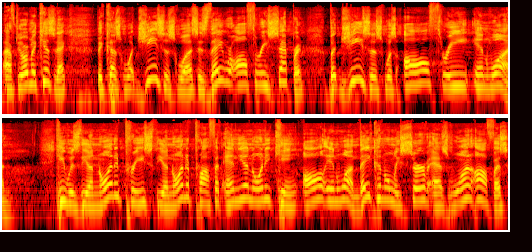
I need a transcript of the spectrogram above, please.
After the order of Melchizedek, because what Jesus was is they were all three separate, but Jesus was all three in one. He was the anointed priest, the anointed prophet, and the anointed king all in one. They can only serve as one office.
